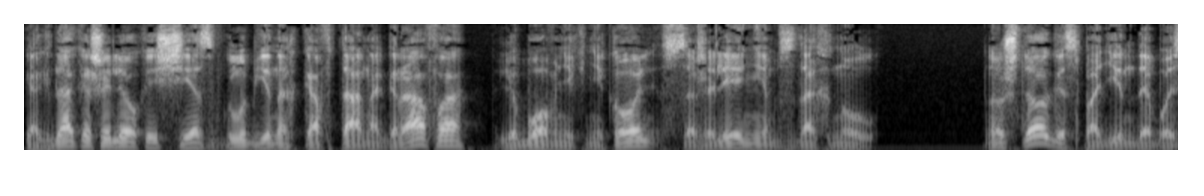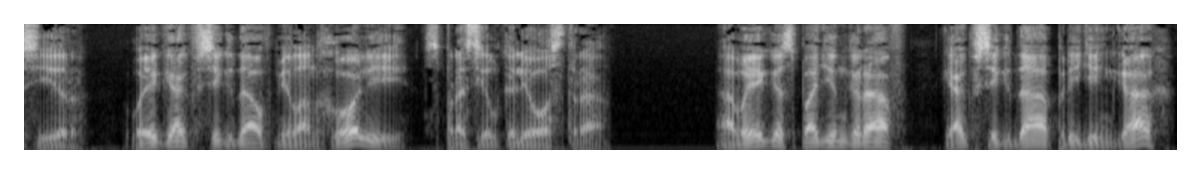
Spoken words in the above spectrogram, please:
Когда кошелек исчез в глубинах кафтана графа, любовник Николь с сожалением вздохнул. «Ну что, господин де Босир, вы, как всегда, в меланхолии?» — спросил Калиостро. А вы, господин граф, как всегда, при деньгах?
